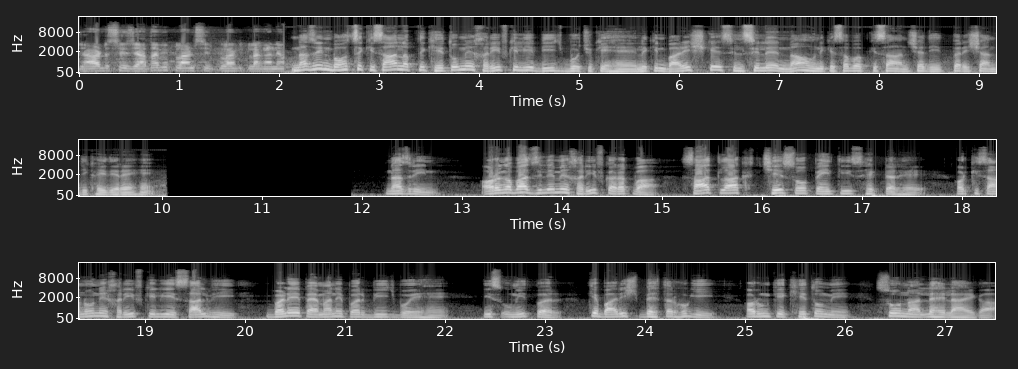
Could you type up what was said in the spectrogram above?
جھاڑ سے زیادہ بھی پلانٹ پلانٹ لگانے ناظرین، بہت سے کسان اپنے کھیتوں میں خریف کے لیے بیج بو چکے ہیں، لیکن بارش کے سلسلے نہ ہونے کے سبب کسان شدید پریشان دکھائی دے رہے ہیں۔ ناظرین، اورنگ آباد ضلع میں خریف کا رقبہ سات لاکھ چھ سو پینتیس ہیکٹر ہے اور کسانوں نے خریف کے لیے اس سال بھی بڑے پیمانے پر بیج بوئے ہیں۔ اس امید پر کہ بارش بہتر ہوگی اور ان کے کھیتوں میں سونا لہ لائے گا۔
